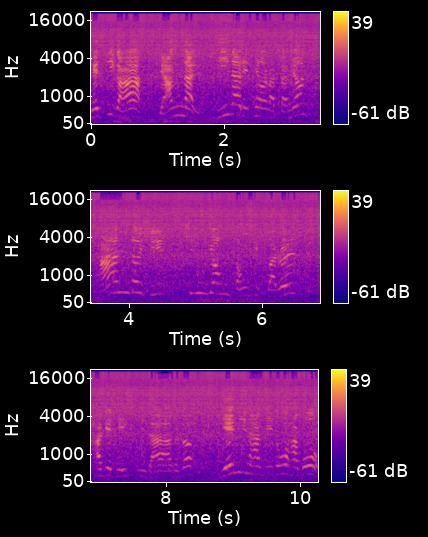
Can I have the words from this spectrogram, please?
개띠가 양날, 이날에 태어났다면 반드시 신경정신과를 가게 돼 있습니다. 그래서 예민하기도 하고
